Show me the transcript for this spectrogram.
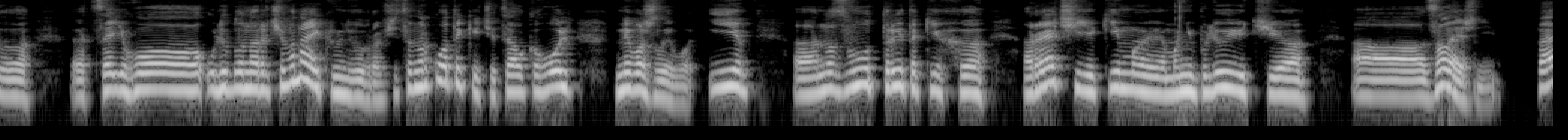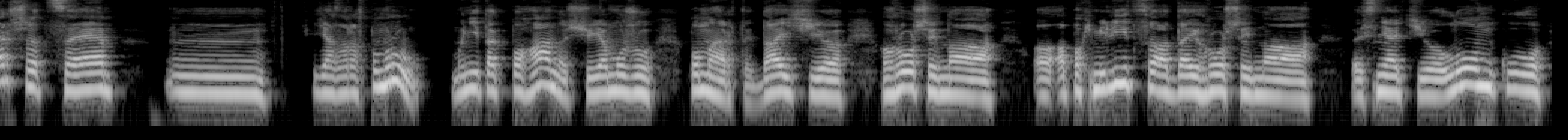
е, це його улюблена речовина, яку він вибрав. Чи це наркотики, чи це алкоголь, неважливо. І е, назву три таких е, речі, якими маніпулюють залежні. Перше, це я зараз помру. Мені так погано, що я можу померти. Дай грошей на е, дай грошей на снять ломку,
